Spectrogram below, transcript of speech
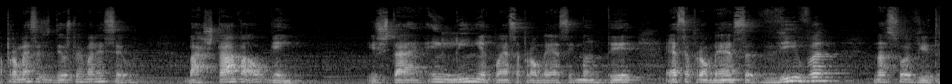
A promessa de Deus permaneceu. Bastava alguém estar em linha com essa promessa e manter essa promessa viva na sua vida.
